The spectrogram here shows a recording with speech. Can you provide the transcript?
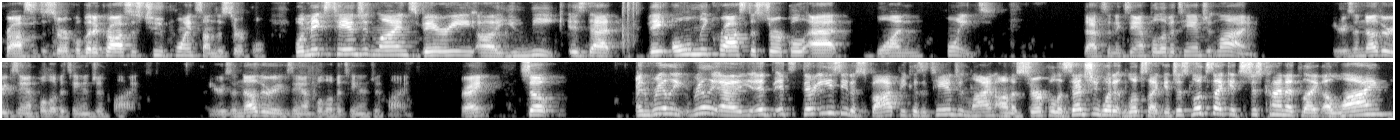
crosses the circle, but it crosses two points on the circle. What makes tangent lines very uh, unique is that they only cross the circle at one point. That's an example of a tangent line. Here's another example of a tangent line. Here's another example of a tangent line, right? So, and really, really, uh, it, it's they're easy to spot because a tangent line on a circle, essentially what it looks like, it just looks like it's just kind of like a line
